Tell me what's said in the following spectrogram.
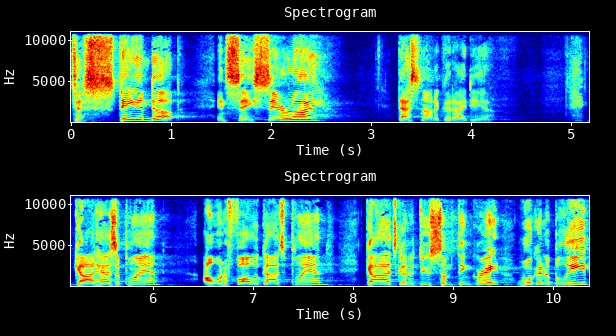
to stand up and say, Sarai, that's not a good idea. God has a plan. I want to follow God's plan. God's to do something great. We're to believe.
